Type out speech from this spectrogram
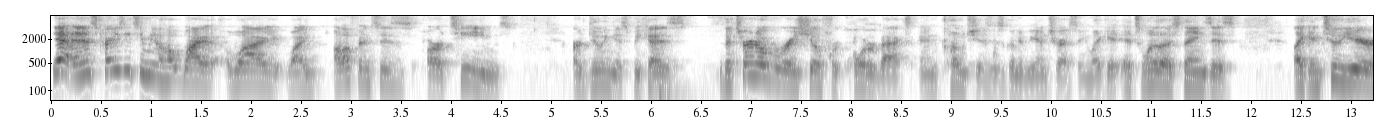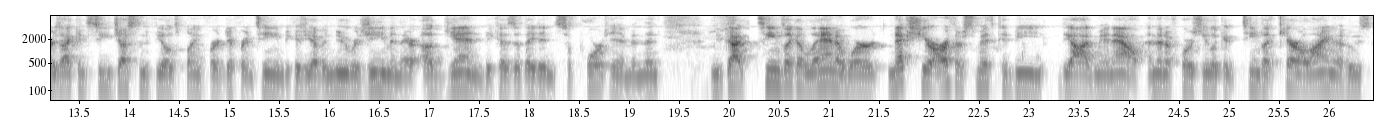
Yeah, and it's crazy to me why why why offenses or teams are doing this because the turnover ratio for quarterbacks and coaches is going to be interesting. Like it, it's one of those things is – like in two years, I could see Justin Fields playing for a different team because you have a new regime in there again because they didn't support him. And then you've got teams like Atlanta where next year Arthur Smith could be the odd man out. And then of course you look at teams like Carolina who's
